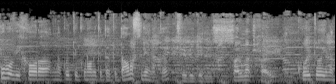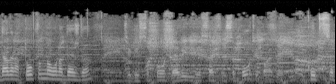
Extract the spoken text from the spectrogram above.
хубави хора, на които економиката е тотално срината, които им е дадена толкова много надежда, to be supported, every recession supported by Britain, които са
